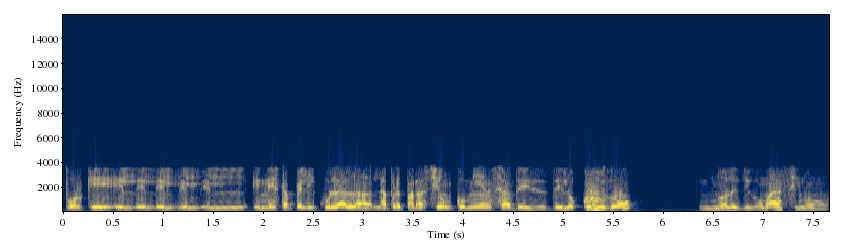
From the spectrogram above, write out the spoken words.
porque el, el, el, en esta película la, la preparación comienza desde lo crudo, no les digo más, sino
